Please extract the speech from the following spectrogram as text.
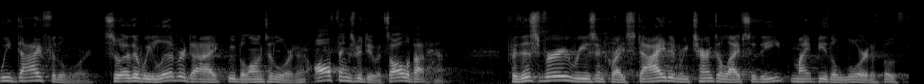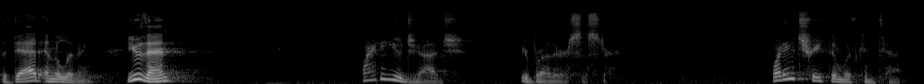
we die for the Lord. So whether we live or die, we belong to the Lord. And all things we do, it's all about Him. For this very reason, Christ died and returned to life so that He might be the Lord of both the dead and the living. You then, why do you judge your brother or sister? Why do you treat them with contempt?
